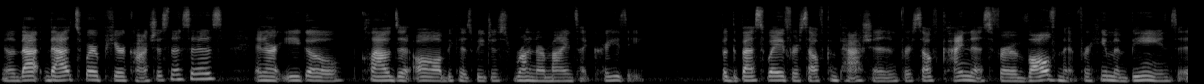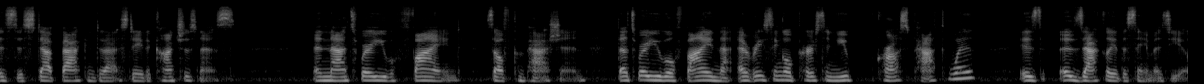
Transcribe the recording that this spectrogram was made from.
You know that that's where pure consciousness is and our ego clouds it all because we just run our minds like crazy but the best way for self compassion, for self kindness, for evolvement for human beings is to step back into that state of consciousness. And that's where you will find self compassion. That's where you will find that every single person you cross path with is exactly the same as you.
